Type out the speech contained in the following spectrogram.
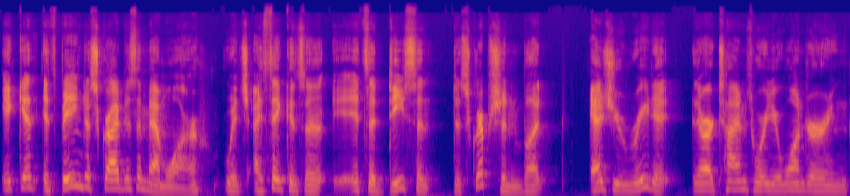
it get it's being described as a memoir, which I think is a it's a decent description, but as you read it, there are times where you're wondering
